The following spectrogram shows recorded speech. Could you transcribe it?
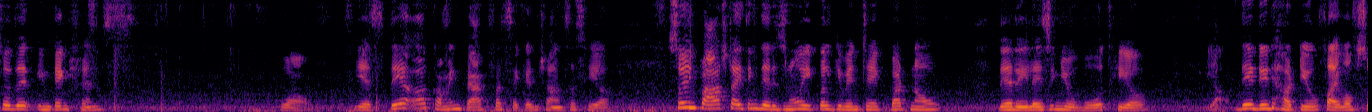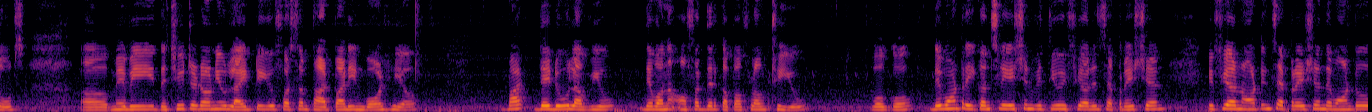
so their intentions. Wow. Yes they are coming back for second chances here. So in past i think there is no equal give and take but now they are realizing your worth here. Yeah they did hurt you five of swords. Uh, maybe they cheated on you lied to you for some third party involved here. But they do love you. They want to offer their cup of love to you. Virgo they want reconciliation with you if you are in separation. If you are not in separation they want to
